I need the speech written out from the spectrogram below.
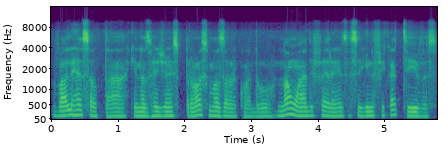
Vale ressaltar que nas regiões próximas ao Equador não há diferenças significativas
